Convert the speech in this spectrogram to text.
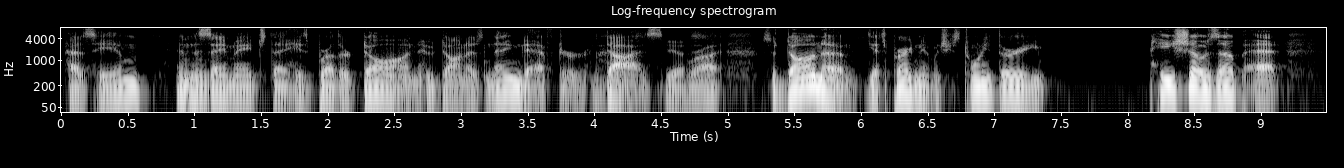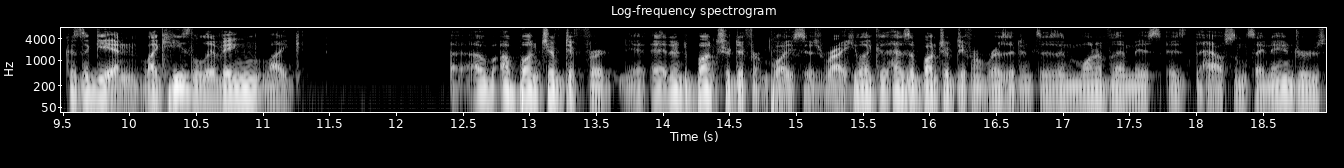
has him, and Mm-hmm. the same age that his brother Don, who Donna's named after, dies. Yes. Right. So Donna gets pregnant when she's 23 he shows up at because again like he's living like a, a bunch of different in a bunch of different places right? He like has a bunch of different residences and one of them is is the house in st andrews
